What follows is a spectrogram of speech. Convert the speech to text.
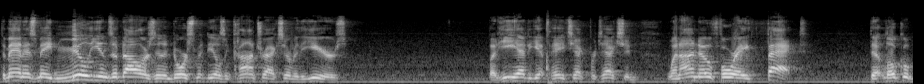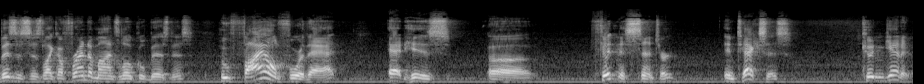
The man has made millions of dollars in endorsement deals and contracts over the years, but he had to get paycheck protection when I know for a fact that local businesses, like a friend of mine's local business, who filed for that at his uh, fitness center in Texas, couldn't get it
